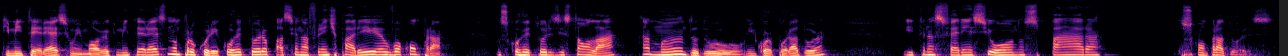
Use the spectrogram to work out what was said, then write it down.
que me interesse, um imóvel que me interesse, não procurei corretor, eu passei na frente, parei, eu vou comprar. Os corretores estão lá, amando do incorporador, e transferem esse ônus para os compradores.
